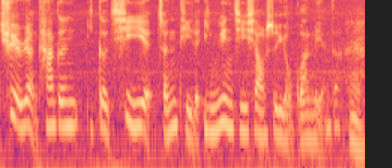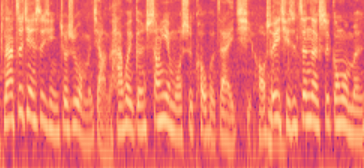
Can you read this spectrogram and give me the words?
确认它跟一个企业整体的营运绩效是有关联的。嗯，那这件事情就是我们讲的，还会跟商业模式扣合在一起。好，所以其实真的是跟我们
